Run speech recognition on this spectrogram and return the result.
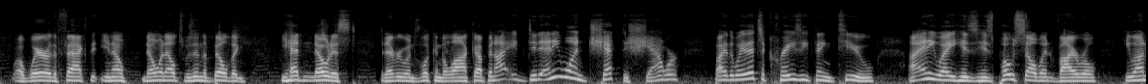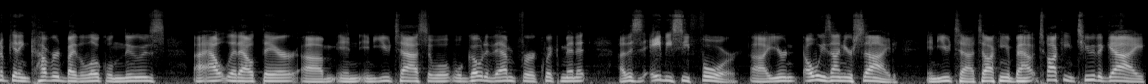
a- aware of the fact that you know no one else was in the building. He hadn't noticed that everyone's looking to lock up. And I did anyone check the shower? By the way, that's a crazy thing too. Uh, anyway, his his post cell went viral. He wound up getting covered by the local news uh, outlet out there um, in in Utah. So we'll we'll go to them for a quick minute. Uh, this is ABC four. Uh, you're always on your side in Utah, talking about talking to the guy.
